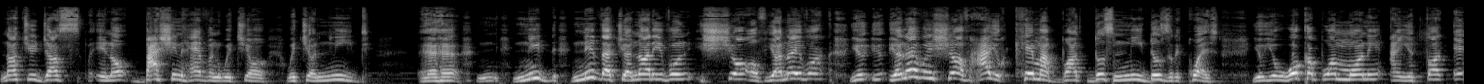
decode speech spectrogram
Not you just, you know, bashing heaven with your with your need. Uh, need need that you're not even sure of. You're not even you, you you're not even sure of how you came about those need those requests. You you woke up one morning and you thought eh,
